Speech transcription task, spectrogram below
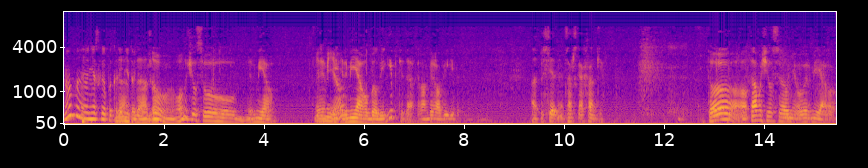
Ну, несколько поколений да, да, жил. ну, он учился у Ирмияу. Ирмияу? Ирмияу был в Египте, да, когда он бежал в Египет от преследования царской охранки. То он там учился у него у Ирмияу.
